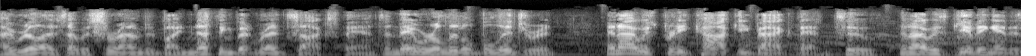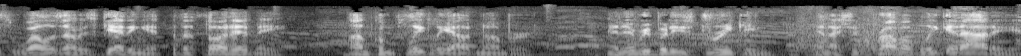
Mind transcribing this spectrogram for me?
I realized I was surrounded by nothing but Red Sox fans, and they were a little belligerent. And I was pretty cocky back then, too. And I was giving it as well as I was getting it, but the thought hit me I'm completely outnumbered. And everybody's drinking, and I should probably get out of here.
